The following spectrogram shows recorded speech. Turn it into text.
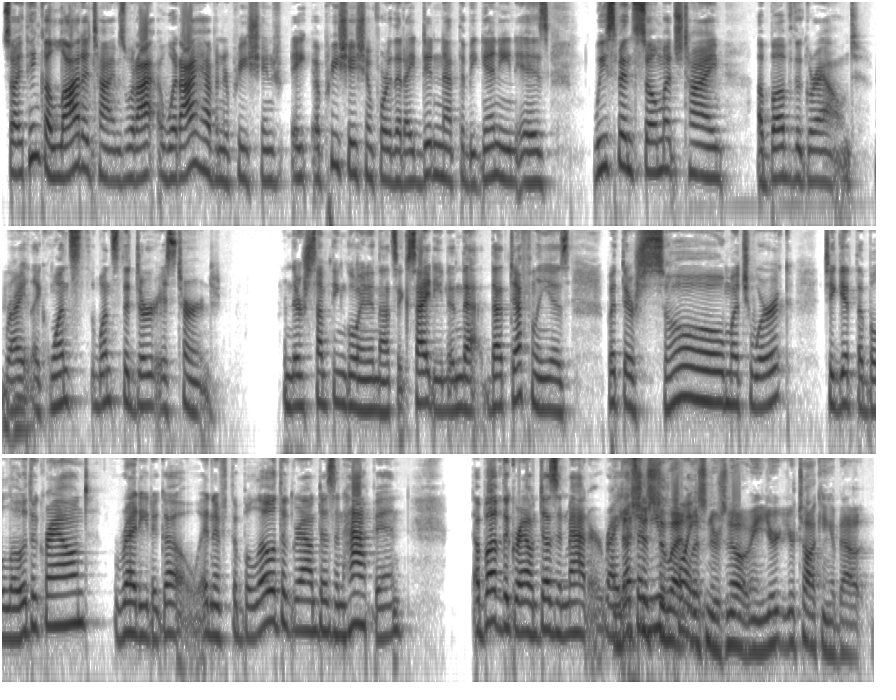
So I think a lot of times what I what I have an appreciation appreciation for that I didn't at the beginning is we spend so much time above the ground, right? Mm-hmm. Like once once the dirt is turned and there's something going and that's exciting and that that definitely is, but there's so much work to get the below the ground ready to go. And if the below the ground doesn't happen, above the ground doesn't matter, right? And that's just to let point. listeners know. I mean, you're you're talking about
